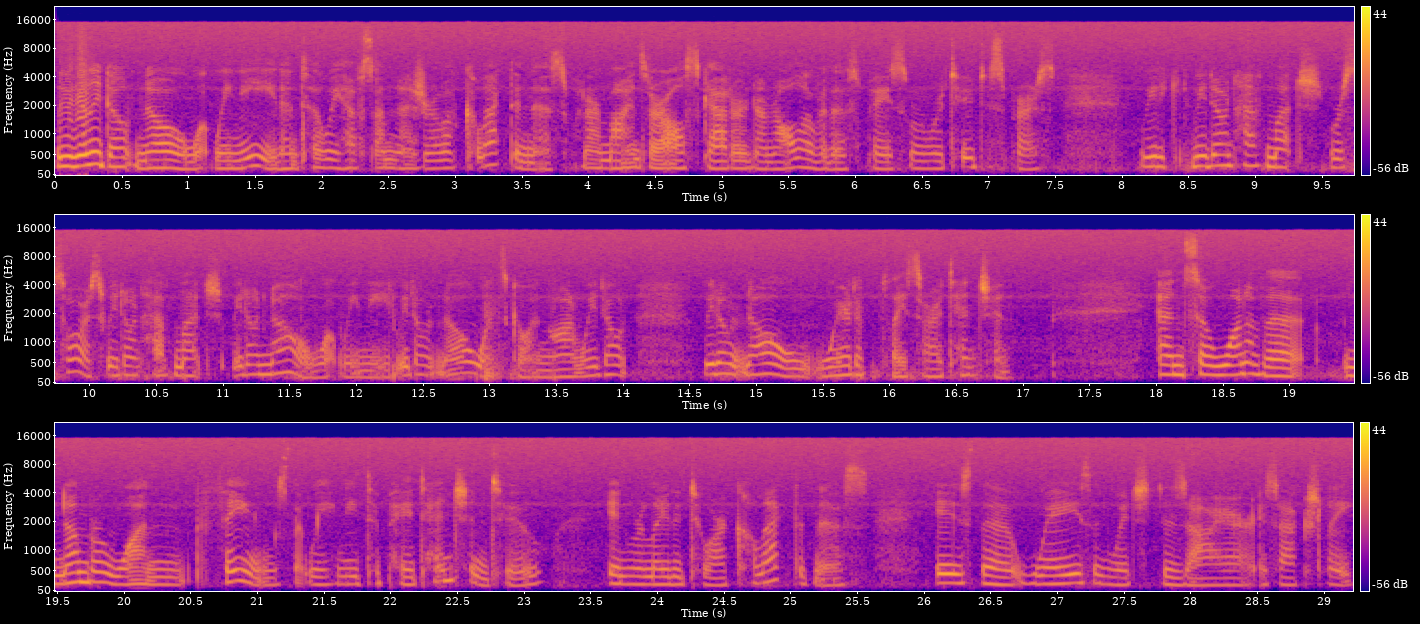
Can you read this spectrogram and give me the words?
we really don't know what we need until we have some measure of collectedness. When our minds are all scattered and all over the space, when we're too dispersed, we, we don't have much resource. We don't have much, we don't know what we need. We don't know what's going on. We don't, we don't know where to place our attention. And so one of the number one things that we need to pay attention to in related to our collectedness is the ways in which desire is actually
